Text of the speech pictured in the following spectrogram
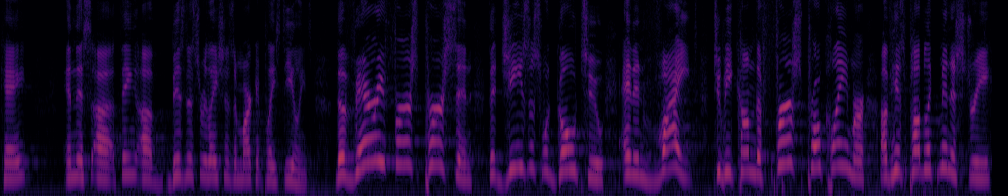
okay, in this uh, thing of business relations and marketplace dealings, the very first person that Jesus would go to and invite to become the first proclaimer of his public ministry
